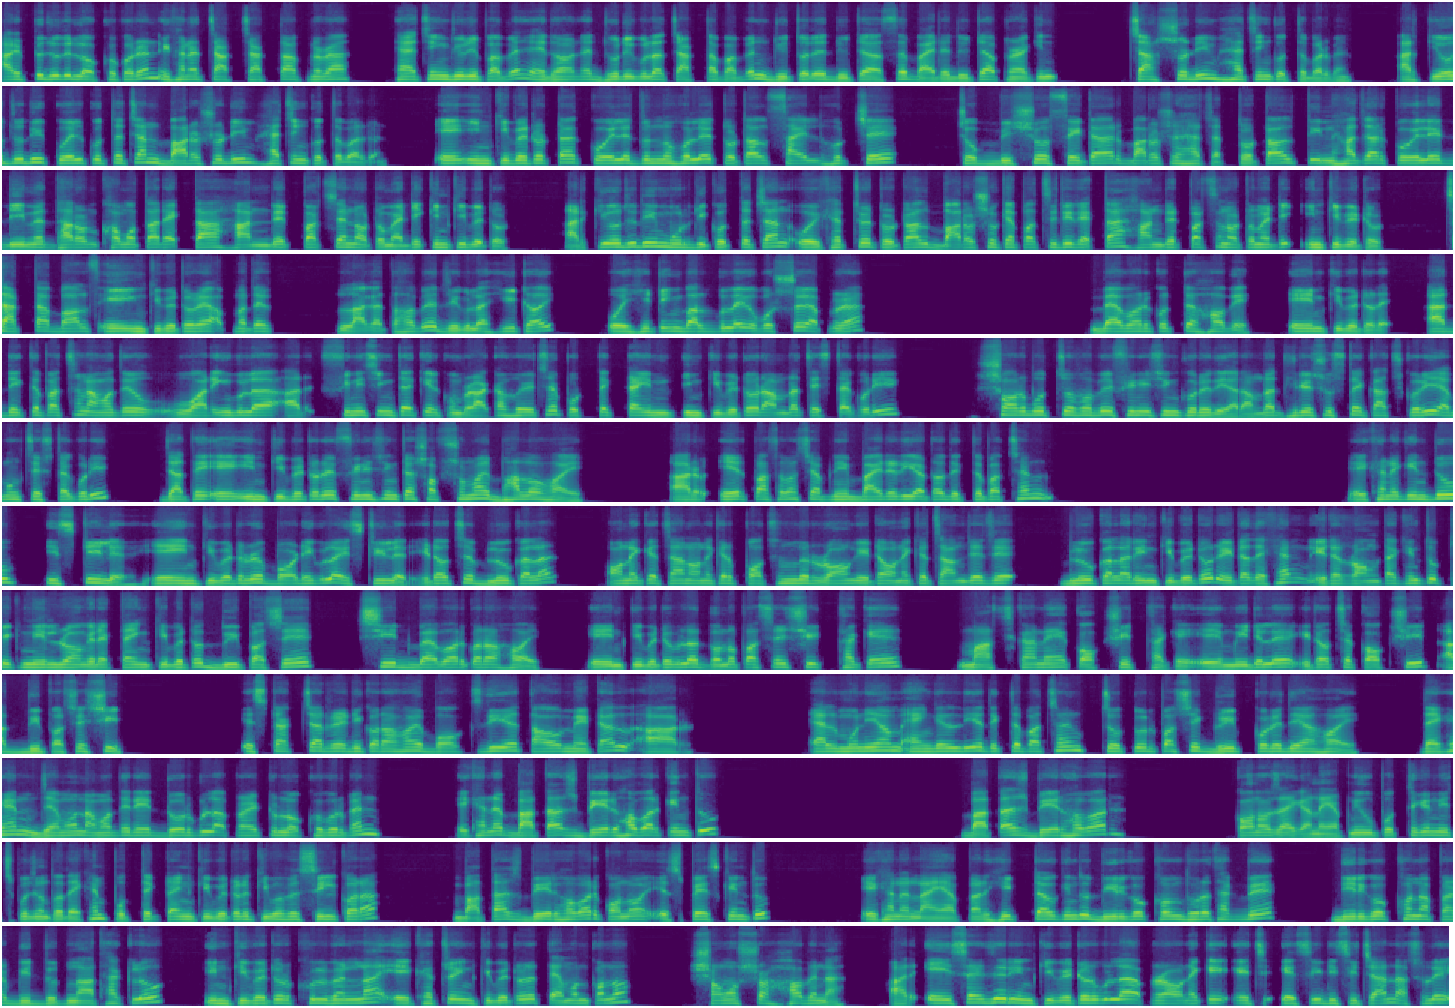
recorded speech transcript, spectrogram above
আরেকটু যদি লক্ষ্য করেন, এখানে চার চারটা আপনারা হ্যাচিং ঝুড়ি পাবেন এই ধরনের ঝুড়িগুলো চারটা পাবেন। ভিতরে দুইটা আছে, বাইরে দুইটা, আপনারা কিন্তু চারশো ডিম হ্যাচিং করতে পারবেন। আর কেউ যদি কোয়েল করতে চান, বারোশো ডিম হ্যাচিং করতে পারবেন। এই ইনকিউবেটরটা কোয়েলের জন্য হলে টোটাল সাইজ হচ্ছে চব্বিশশো সেটার বারোশো হ্যাচার। টোটাল তিন হাজার কোয়েলের ডিমের ধারণ ক্ষমতার একটা হান্ড্রেড পার্সেন্ট অটোমেটিক ইনকিউবেটর। আর কেউ যদি মুরগি করতে চান, ওই ক্ষেত্রে টোটাল বারোশো ক্যাপাসিটির একটা হান্ড্রেড পার্সেন্ট অটোমেটিক ইনকিউবেটর। চারটা বাল্ব এই ইনকিউবেটরে আপনাদের লাগাতে হবে, যেগুলো হিট হয়। ওই হিটিং বাল্বগুলোই অবশ্যই আপনারা ব্যবহার করতে হবে। এই ইনকিউবেটরে আর দেখতে পাচ্ছেন আমাদের ওয়ারিংগুলা আর ফিনিশিংটা কীরকম রাখা হয়েছে, প্রত্যেকটা ইনকিউবেটর আমরা চেষ্টা করি সর্বোচ্চভাবে ফিনিশিং করে দেওয়ার। আমরা ধীরে সুস্থে কাজ করি এবং চেষ্টা করি যাতে এই ইনকিউবেটরের ফিনিশিংটা সবসময় ভালো হয়। আর এর পাশাপাশি আপনি বাইরের ইয়াটাও দেখতে পাচ্ছেন। এখানে কিন্তু স্টিলের, এই ইনকিউবেটরের বডিগুলো স্টিলের। এটা হচ্ছে ব্লু কালার অনেকে চান, অনেকের পছন্দের রং, এটা অনেকে চান যে যে ব্লু কালার ইনকিউবেটর এটা দেখেন, এটার রংটা কিন্তু ঠিক নীল রঙের একটা ইনকিউবেটর দুই পাশে শীট ব্যবহার করা হয়। এই ইনকিউবেটরগুলোর দোনো পাশে শীট থাকে, মাঝখানে ককশিট থাকে। এই মিডলে এটা হচ্ছে ককশিট আর দুই পাশে শীট স্ট্রাকচার রেডি করা হয় বক্স দিয়ে, তাও মেটাল আর অ্যালুমিনিয়াম অ্যাঙ্গেল দিয়ে দেখতে পাচ্ছেন, চতুর্পাশে গ্রিপ করে দেয়া হয়। দেখেন, যেমন আমাদের এই ডোরগুলো আপনারা একটু লক্ষ্য করবেন, এখানে বাতাস বের হবার কিন্তু, বাতাস বের হবার কোনো জায়গা নেই। আপনি উপর থেকে নিচ পর্যন্ত দেখেন প্রত্যেকটা ইনকিউবেটরে কীভাবে সিল করা। বাতাস বের হওয়ার কোনো স্পেস কিন্তু এখানে নাই। আপনার হিটটাও কিন্তু দীর্ঘক্ষণ ধরে থাকবে। দীর্ঘক্ষণ আপনার বিদ্যুৎ না থাকলেও ইনকিউবেটর খুলবেন না। এক্ষেত্রে ইনকিউবেটরে তেমন কোনো সমস্যা হবে না। আর এই সাইজের ইনকিউবেটরগুলো আপনারা অনেকে এসিডিসি চান। আসলে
